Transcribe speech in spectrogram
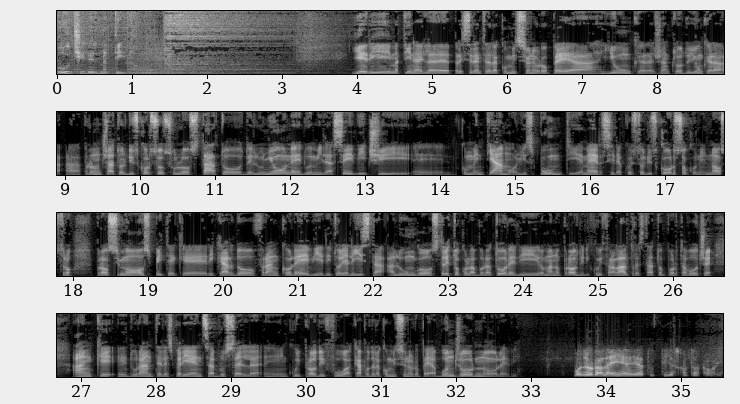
Voci del mattino. Ieri mattina il Presidente della Commissione europea Juncker, Jean-Claude Juncker, ha pronunciato il discorso sullo Stato dell'Unione 2016. Eh, commentiamo gli spunti emersi da questo discorso con il nostro prossimo ospite che è Riccardo Franco Levi, editorialista, a lungo stretto collaboratore di Romano Prodi, di cui fra l'altro è stato portavoce anche eh, durante l'esperienza a Bruxelles eh, in cui Prodi fu a capo della Commissione europea. Buongiorno Levi. Buongiorno a lei e a tutti gli ascoltatori.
